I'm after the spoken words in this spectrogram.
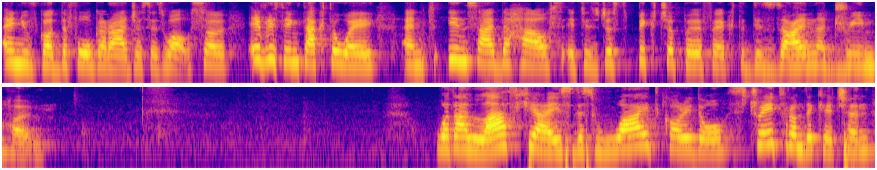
and you've got the four garages as well. So everything tucked away, and inside the house, it is just picture perfect designer dream home. What I love here is this wide corridor straight from the kitchen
